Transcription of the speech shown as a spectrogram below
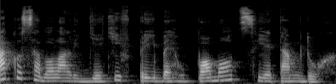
Ako sa volali deti v príbehu Pomoc je tam duch?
